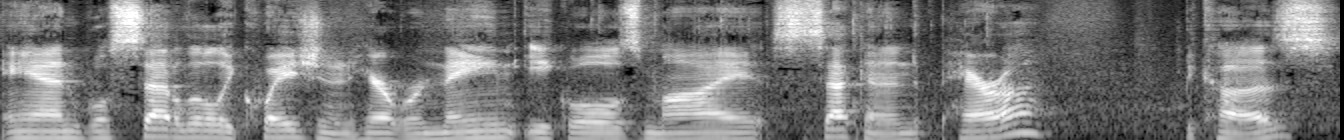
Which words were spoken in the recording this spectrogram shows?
and we'll set a little equation in here where name equals my second para, because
